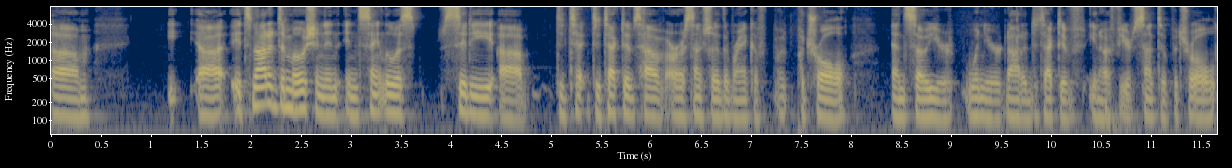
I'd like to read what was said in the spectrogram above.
Um, uh, it's not a demotion in, in St. Louis City. Uh, det- detectives have are essentially the rank of p- patrol, and so you're when you're not a detective, you know, if you're sent to patrol,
